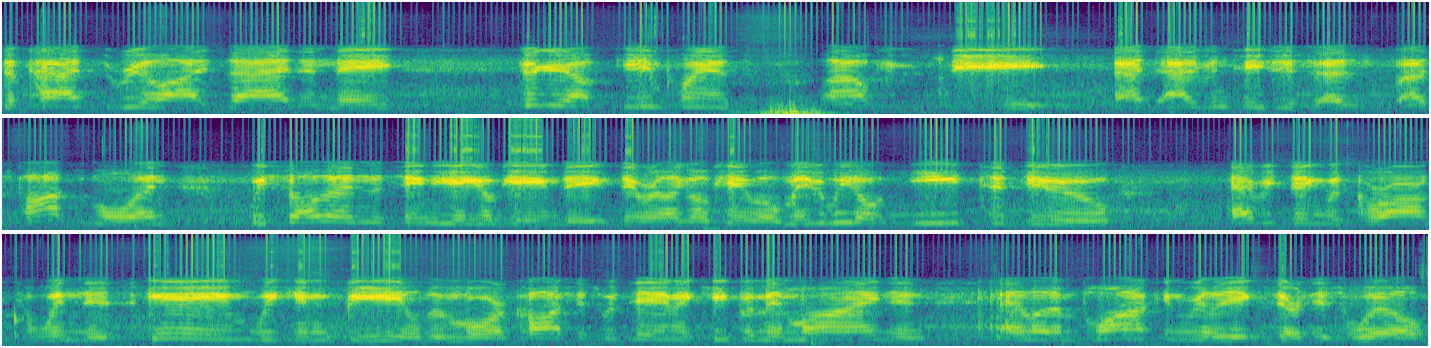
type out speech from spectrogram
the Pats realized that, and they figured out game plans to allow him to be as advantageous as as possible. And we saw that in the San Diego game. They they were like, okay, well maybe we don't need to do everything with Gronk to win this game. We can be a little bit more cautious with him and keep him in line and and let him block and really exert his will.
